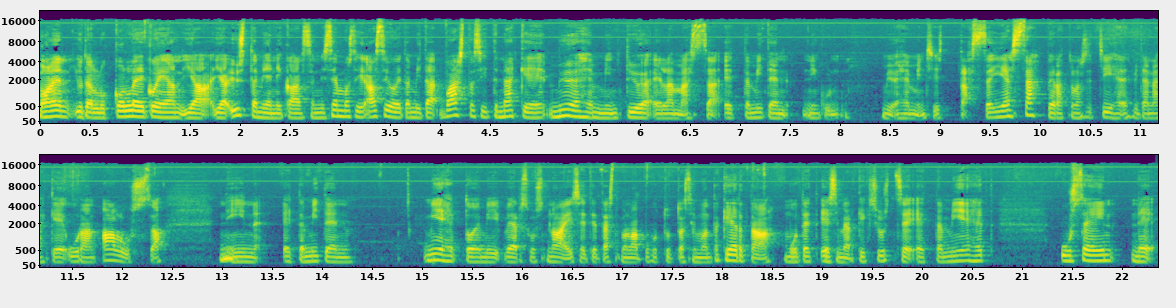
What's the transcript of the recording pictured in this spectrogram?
mä olen jutellut kollegojen ja, ja ystävieni kanssa, niin semmoisia asioita, mitä vasta sitten näkee myöhemmin työelämässä, että miten niin kuin myöhemmin siis tässä iässä, verrattuna sitten siihen, että mitä näkee uran alussa, niin että miten miehet toimii versus naiset, ja tästä me ollaan puhuttu tosi monta kertaa, mutta et esimerkiksi just se, että miehet – usein ne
